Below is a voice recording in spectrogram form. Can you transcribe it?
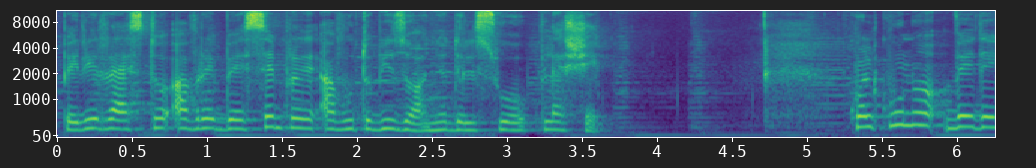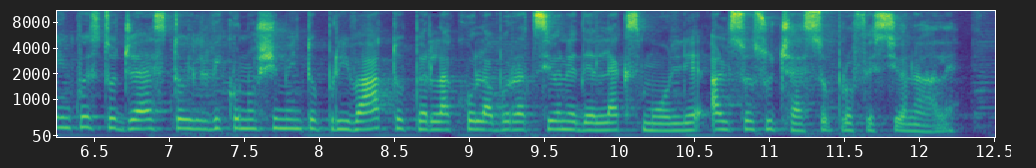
Per il resto avrebbe sempre avuto bisogno del suo plachet. Qualcuno vede in questo gesto il riconoscimento privato per la collaborazione dell'ex moglie al suo successo professionale.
